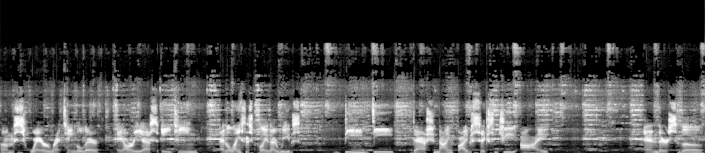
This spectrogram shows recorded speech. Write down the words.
um, square rectangle there, ARES 18, and the license plate that reads BD 956GI. And there's the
